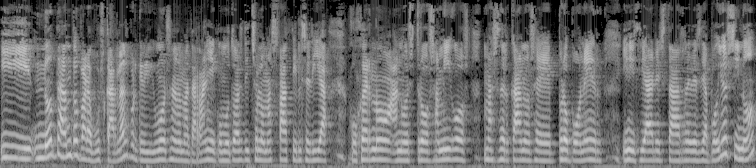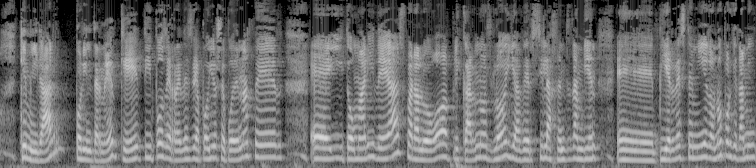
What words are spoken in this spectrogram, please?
y no tanto para buscarlas, porque vivimos en la Matarraña y como tú has dicho, lo más fácil sería cogernos a nuestros amigos más cercanos, eh, proponer iniciar estas redes de apoyo, sino que mirar por internet qué tipo de redes de apoyo se pueden hacer eh, y tomar ideas para luego aplicárnoslo y a ver si la gente también eh, pierde este miedo, ¿no? Porque también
